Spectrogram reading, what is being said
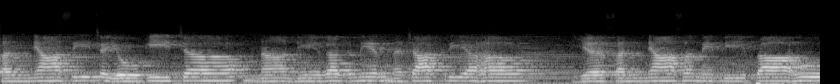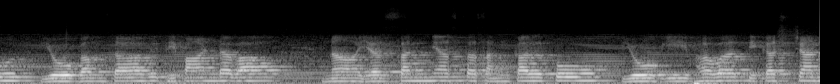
सन्न्यासी च योगी च न निरग्निर्न चाक्रियः। य सन्न्यासमिति प्राहुर्योगं विधि पाण्डव न यः सन्न्यस्तसङ्कल्पो योगी भवति कश्चन।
